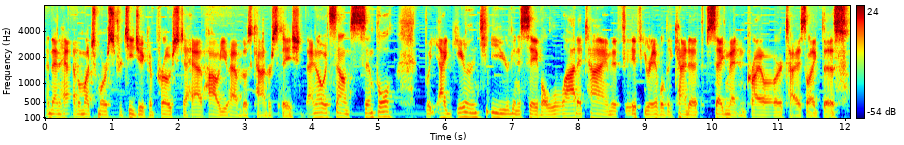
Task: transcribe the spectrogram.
and then have a much more strategic approach to have how you have those conversations. I know it sounds simple but i guarantee you you're going to save a lot of time if, if you're able to kind of segment and prioritize like this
